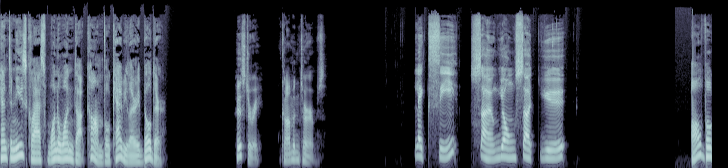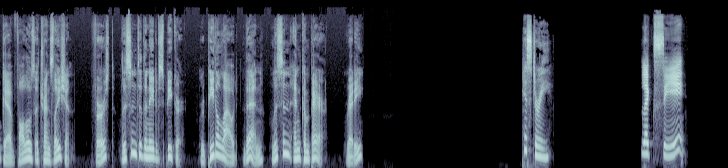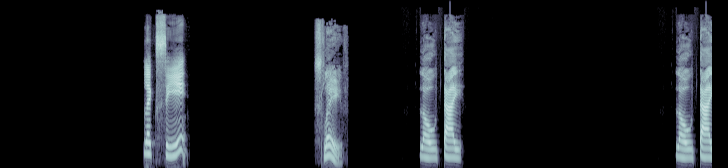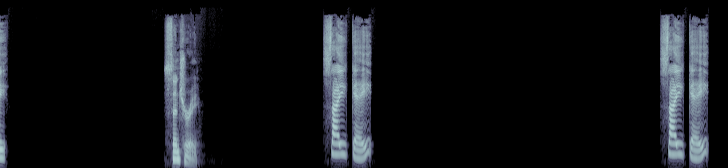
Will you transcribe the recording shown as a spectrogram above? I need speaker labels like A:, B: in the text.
A: CantoneseClass101.com Vocabulary Builder.
B: History Common Terms
C: 歷史常用術語
A: All vocab follows a translation. First, listen to the native speaker. Repeat aloud, then listen and compare. Ready?
D: History
E: 歷史. 歷史
A: ，Slave,
C: 奴隸，奴隸
B: ，Century.
C: 世紀，世紀，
